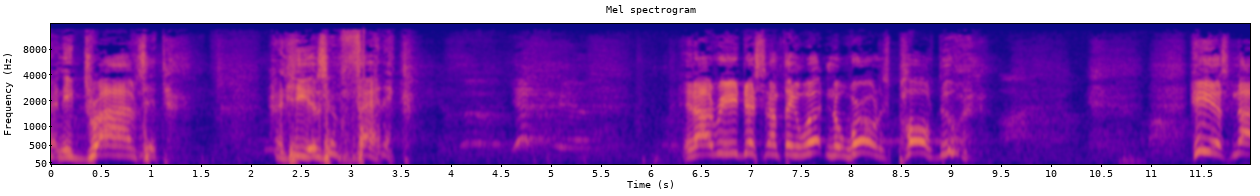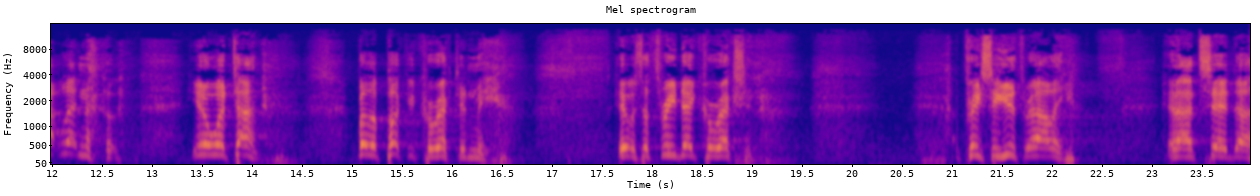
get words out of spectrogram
And he drives it. And he is emphatic. And I read this and I'm thinking, what in the world is Paul doing? He is not letting, you know what time? Brother Puckett corrected me. It was a three day correction. I preached a youth rally and I'd said, uh,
